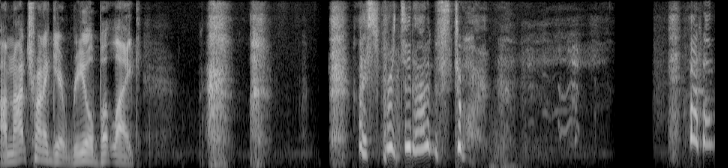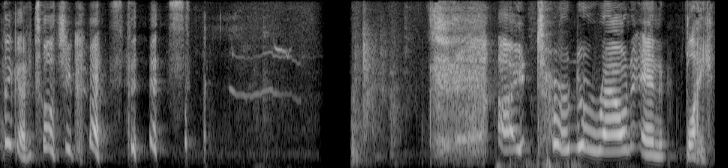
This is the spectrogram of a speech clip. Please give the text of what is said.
I'm not trying to get real, but like, I sprinted out of the store. I don't think I've told you guys this. I turned around and like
